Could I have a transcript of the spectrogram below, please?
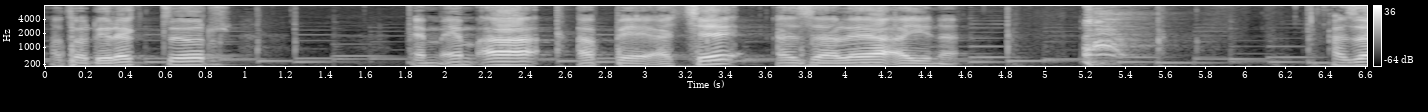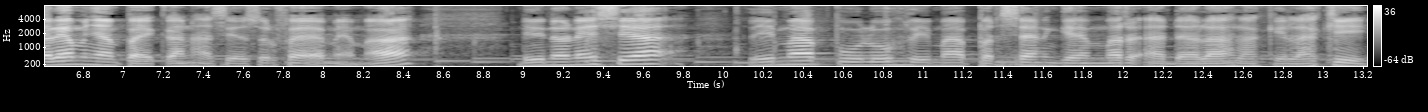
atau direktur MMA APAC Azalea Aina. Azalea menyampaikan hasil survei MMA di Indonesia 55% gamer adalah laki-laki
